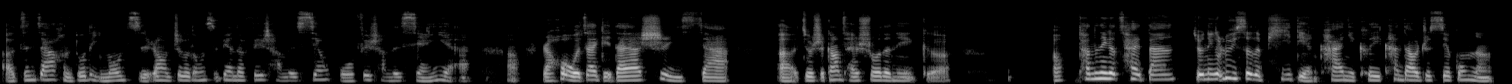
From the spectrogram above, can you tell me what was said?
呃增加很多的 emoji，让这个东西变得非常的鲜活，非常的显眼啊。然后我再给大家试一下，呃，就是刚才说的那个，哦，它的那个菜单，就那个绿色的 P 点开，你可以看到这些功能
